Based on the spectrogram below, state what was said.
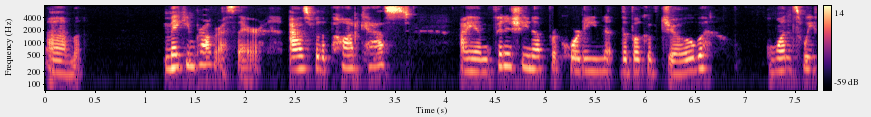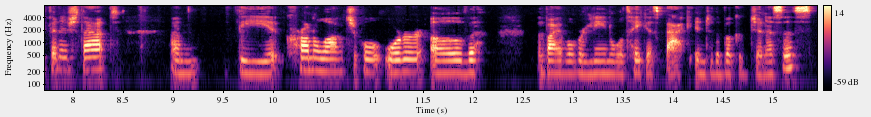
um, making progress there. As for the podcast, I am finishing up recording the book of Job. Once we finish that, um, the chronological order of the Bible reading will take us back into the book of Genesis.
